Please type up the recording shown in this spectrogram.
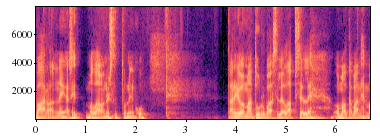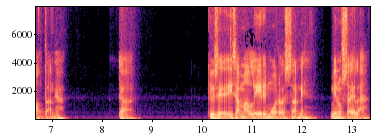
vaarallinen ja sitten me ollaan onnistuttu niin kuin tarjoamaan turvaa sille lapselle omalta vanhemmaltaan. Ja, ja kyllä se isämalli eri muodoissaan, niin minussa elää.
